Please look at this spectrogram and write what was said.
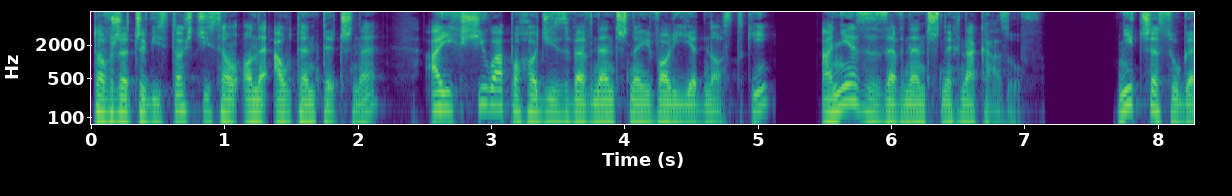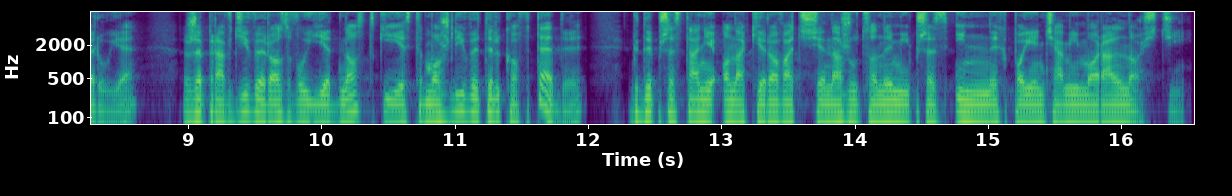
to w rzeczywistości są one autentyczne, a ich siła pochodzi z wewnętrznej woli jednostki, a nie z zewnętrznych nakazów. Nietzsche sugeruje, że prawdziwy rozwój jednostki jest możliwy tylko wtedy, gdy przestanie ona kierować się narzuconymi przez innych pojęciami moralności.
